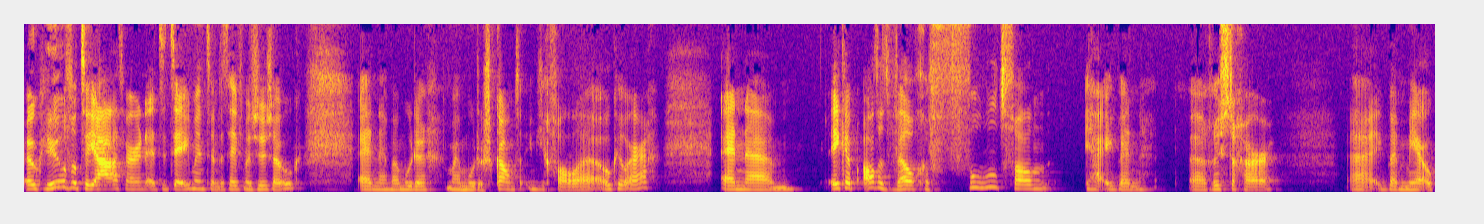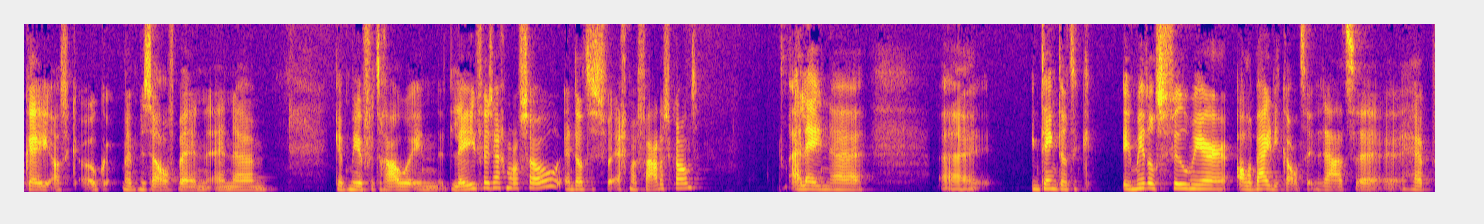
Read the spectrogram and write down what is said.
ook heel veel theater en entertainment. En dat heeft mijn zus ook. En eh, mijn, moeder, mijn moeders kant in ieder geval eh, ook heel erg. En ehm, ik heb altijd wel gevoeld van... Ja, ik ben eh, rustiger... Ik ben meer oké als ik ook met mezelf ben. En um, ik heb meer vertrouwen in het leven, zeg maar, of zo. En dat is echt mijn vaderskant. Alleen, uh, uh, ik denk dat ik inmiddels veel meer allebei die kanten inderdaad uh, heb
